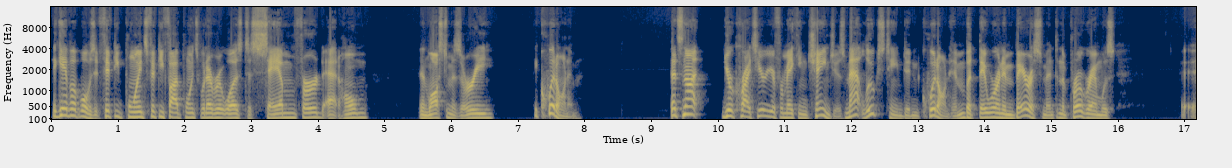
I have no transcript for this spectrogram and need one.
They gave up, what was it, 50 points, 55 points, whatever it was, to Samford at home and lost to Missouri. They quit on him. That's not your criteria for making changes. Matt Luke's team didn't quit on him, but they were an embarrassment, and the program was eh,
